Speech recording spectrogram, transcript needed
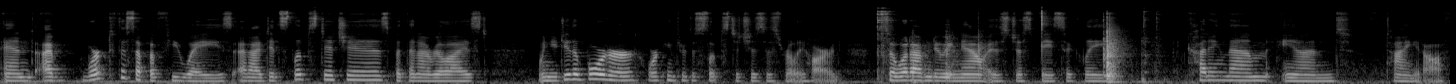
And I worked this up a few ways and I did slip stitches, but then I realized when you do the border, working through the slip stitches is really hard. So what I'm doing now is just basically cutting them and tying it off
